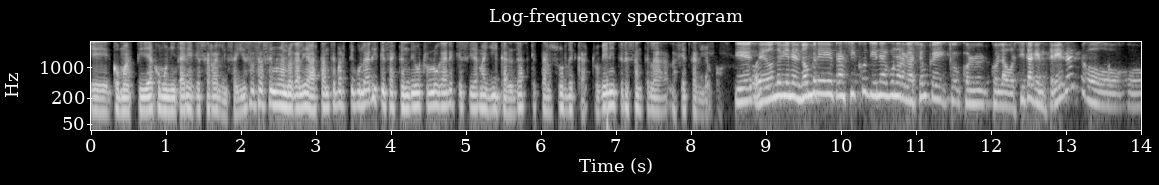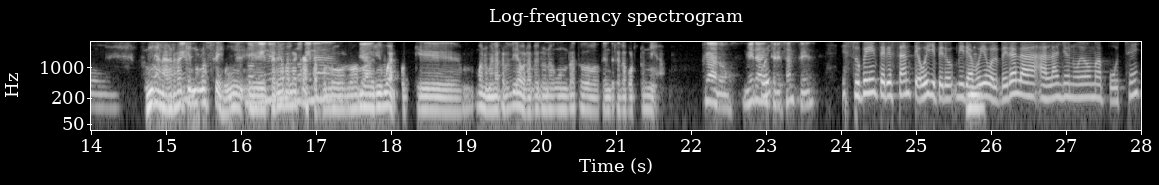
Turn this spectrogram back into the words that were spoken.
eh, como actividad comunitaria que se realiza. Y eso se hace en una localidad bastante particular y que se ha extendido a otros lugares que se llama Yicaldad, que está al sur de Castro. Bien interesante la, la fiesta del Yoco. ¿Y de, dónde viene el nombre, Francisco? ¿Tiene alguna relación que, con, con, la bolsita que entregan? O, Mira, la verdad que no lo sé. Eh, tarea para la casa, pues lo, vamos a averiguar, porque, bueno, me la perdí ahora, pero en algún rato tendré la oportunidad. Claro, mira, interesante. Es súper interesante. Oye, pero mira, voy a volver al Año Nuevo Mapuche.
